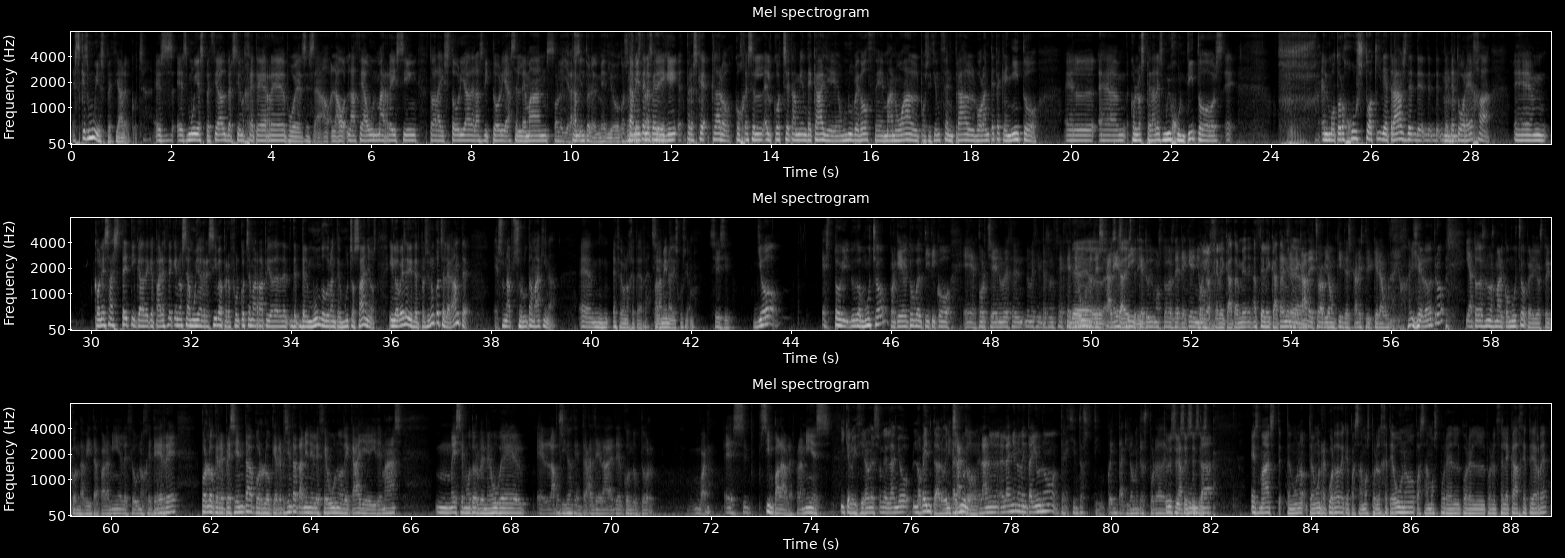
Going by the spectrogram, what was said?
Es que es muy especial el coche. Es, es muy especial, versión GTR, pues es- la, la hace aún más racing, toda la historia de las victorias en Le Mans. Bueno, y el asiento en el medio. Cosas También tiene que- pedigrí, pero es que, claro, coges el, el coche también de calle, un V12, manual, posición central, volante pequeñito, el, em, con los pedales muy juntitos, eh, el motor justo aquí detrás de, de- de- de- de tu oreja, em, con esa estética de que parece que no sea muy agresiva, pero fue el coche más rápido de- de- del mundo durante muchos años. Y lo ves y dices, pero si es un coche elegante, es una absoluta máquina. Em, F1 GTR, para mí no hay discusión. Sí, sí. Yo estoy, dudo mucho, porque yo tuve el típico eh, Porsche 9 911 GT1 de Scalestri Scalestri. que tuvimos todos de pequeño. Bueno, y el GLK también. El CLK también. El era- de hecho, había un kit de Scalestri que era uno y el otro. Y a todos nos marcó mucho, pero yo estoy con David. Para mí el F1 GTR, por lo que representa, por lo que representa también el F1 de calle y demás, mm, ese motor BMW, la posición central de la- del conductor, bueno, es sin palabras. Para mí es... Y que lo hicieron eso en el año 90, 91. Exacto, el año, el año 91, 350 kilómetros por hora de Sí, sí, velocidad sí, sí, sí, punta. Es más, te- tengo, uno- tengo un recuerdo de que pasamos por el GT1, pasamos por el, por el, por el CLK GTR,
